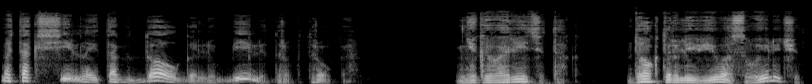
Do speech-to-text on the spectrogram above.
Мы так сильно и так долго любили друг друга. Не говорите так. Доктор Леви вас вылечит?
